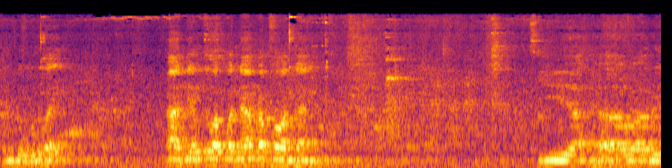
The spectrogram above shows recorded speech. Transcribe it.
ต้องดูด้วยอ่าเตรียมตัวกวดน้ำรับพรกันยะถาวาริ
